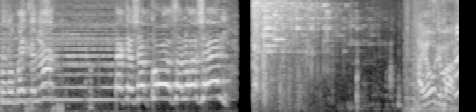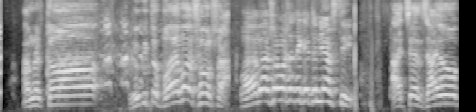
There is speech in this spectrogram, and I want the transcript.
ডাক্তার সাহেব পাইছে না? ডাক্তার সাহেব কো চালু আসেন। আপনার তো রুগী তো ভয়াবহ সমস্যা। ভয়াবহ সমস্যা থেকে তো নিয়ে আসছি। আচ্ছা যাই হোক।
